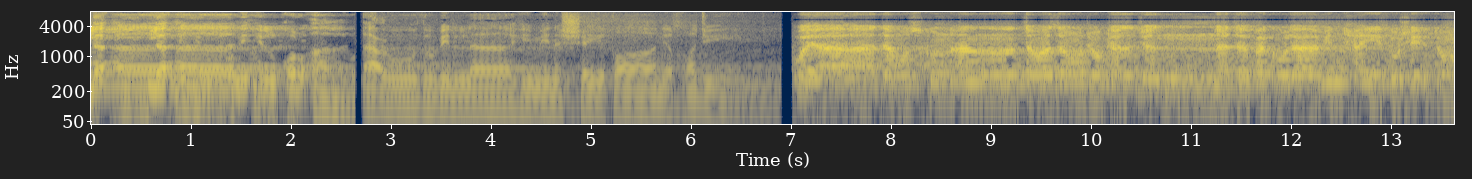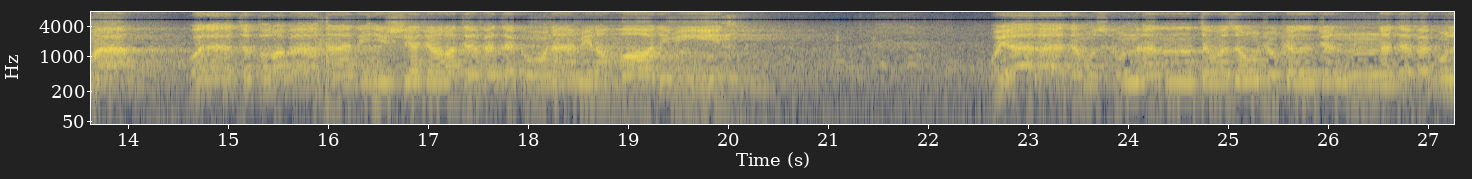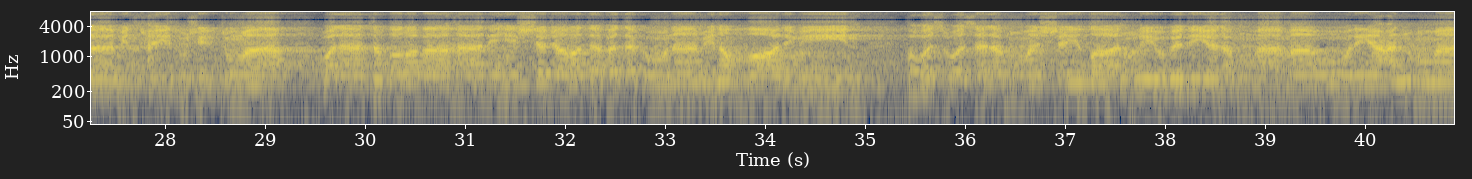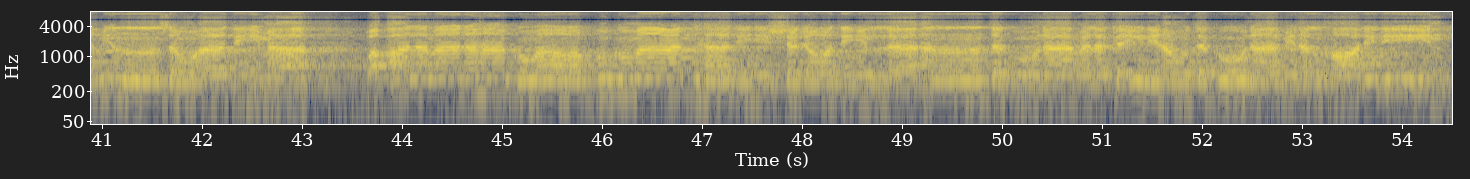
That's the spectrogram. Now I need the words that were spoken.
لآن القرآن. أ ع و ذ ب ا ل ل ه من ا ل ش ي ط ا ن ا ل ج ي م ويا آدم اسكن أنت وزوجك الجنة فكلا من حيث شئتما ولا تقربا هذه الشجرة فتكونا من الظالمين. ويا آدم اسكن أنت وزوجك الجنة فكلا من حيث شئتما ولا تقربا هذه الشجرة فتكونا من الظالمين. فوسوس لهما الشيطان ليبدي لهما ما أوري عنهما من سوآتهما. وقال ما نهاكما ربكما عن هذه الشجرة إلا أن تكونا ملكين أو تكونا من الخالدين.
